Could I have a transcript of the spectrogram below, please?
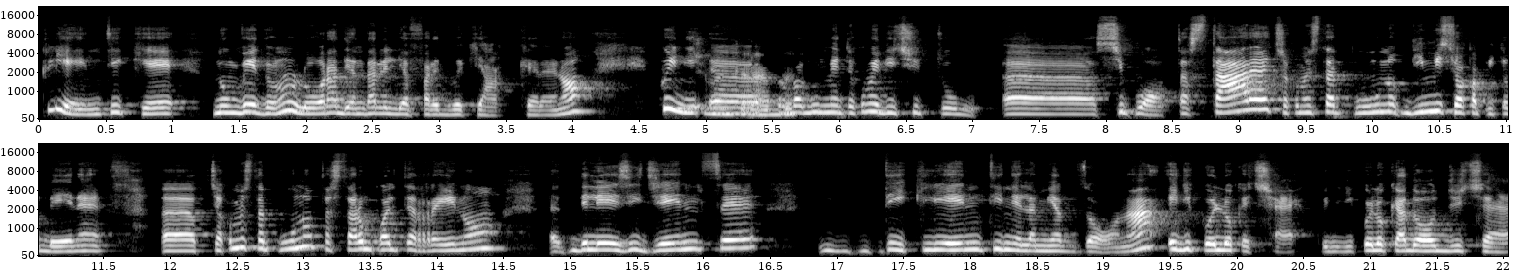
clienti che non vedono l'ora di andare lì a fare 2 chiacchiere, no, quindi, mancherebbe. probabilmente come dici tu, ehm, si può tastare, cioè come step 1 dimmi se ho capito bene, ehm, cioè come step 1 tastare un po' il terreno, ehm, delle esigenze, dei clienti nella mia zona e di quello che c'è, quindi di quello che ad oggi c'è.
